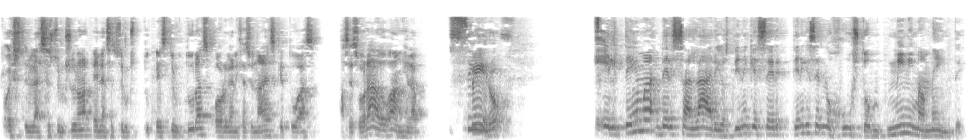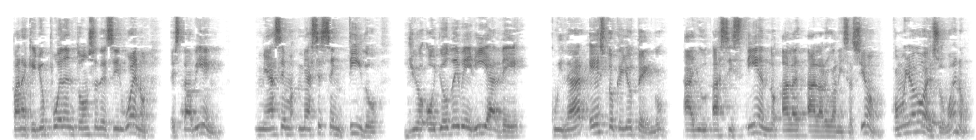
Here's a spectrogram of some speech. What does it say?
pues, las, estructuras, en las estructuras organizacionales que tú has asesorado, Ángela. Pero el tema del salario tiene que ser, tiene que ser lo justo mínimamente para que yo pueda entonces decir, bueno, está bien, me hace, me hace sentido, yo, o yo debería de cuidar esto que yo tengo, asistiendo a la, a la organización. ¿Cómo yo hago eso? Bueno,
